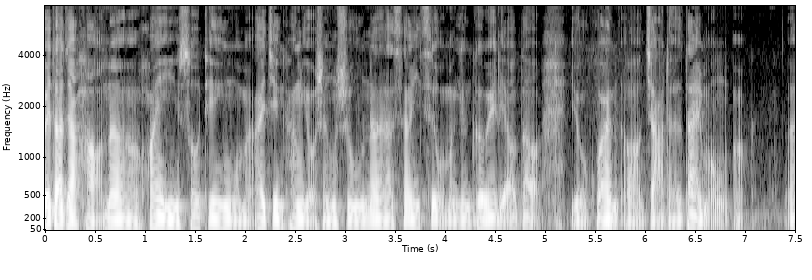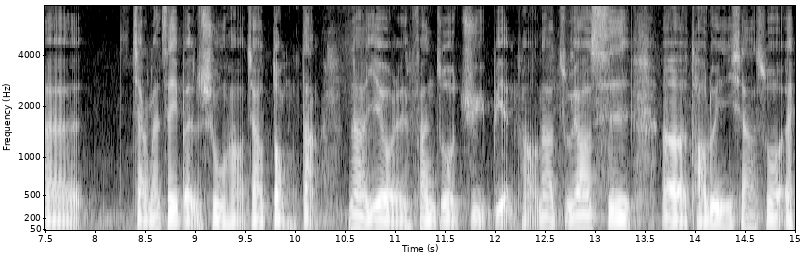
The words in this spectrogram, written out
位大家好，那欢迎收听我们爱健康有声书。那上一次我们跟各位聊到有关啊贾德戴蒙啊，呃讲的这一本书哈叫《动荡》，那也有人翻作《巨变》哈。那主要是呃讨论一下说，哎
